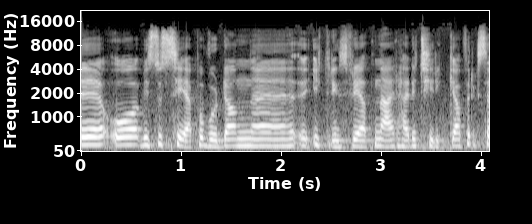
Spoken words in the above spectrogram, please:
Eh, og Hvis du ser på hvordan eh, ytringsfriheten er her i Tyrkia f.eks.,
